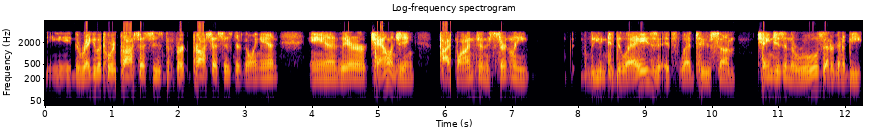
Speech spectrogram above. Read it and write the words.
the, the regulatory processes, the FERC processes. They're going in and they're challenging pipelines, and it's certainly leading to delays. It's led to some changes in the rules that are going to be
